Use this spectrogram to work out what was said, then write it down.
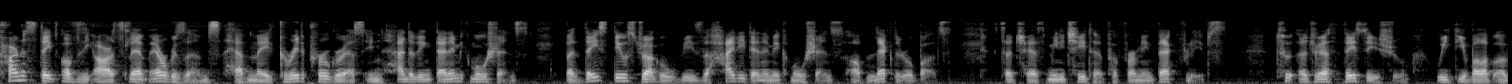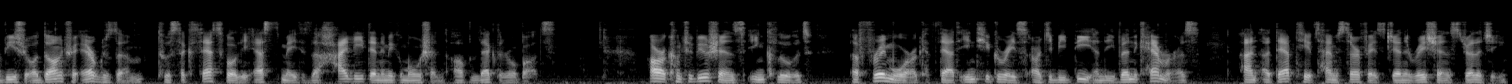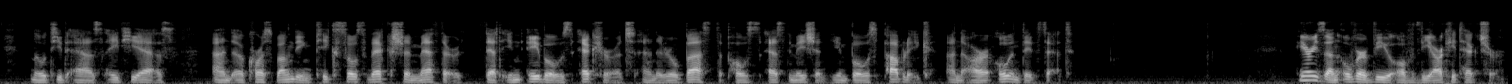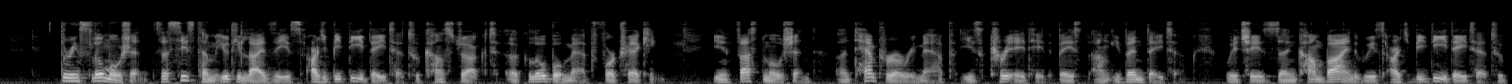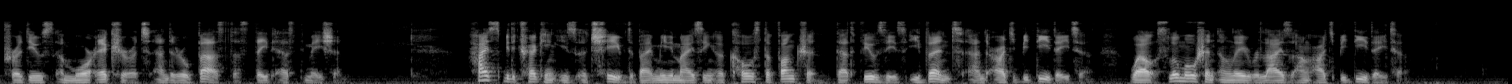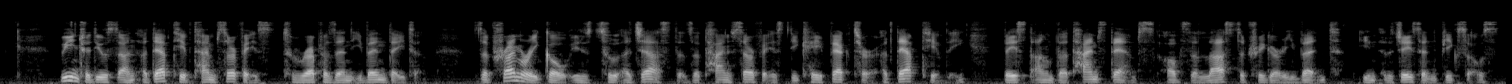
Current state-of-the-art SLAM algorithms have made great progress in handling dynamic motions, but they still struggle with the highly dynamic motions of legged robots, such as mini cheetah performing backflips. To address this issue, we developed a visual odometry algorithm to successfully estimate the highly dynamic motion of legged robots. Our contributions include a framework that integrates RGBD and event cameras an adaptive time surface generation strategy, noted as ATS, and a corresponding pixel selection method that enables accurate and robust pose estimation in both public and our own dataset. Here is an overview of the architecture. During slow motion, the system utilizes RGBD data to construct a global map for tracking. In fast motion, a temporary map is created based on event data, which is then combined with RGBD data to produce a more accurate and robust state estimation. High-speed tracking is achieved by minimizing a cost function that fuses event and RGBD data, while slow motion only relies on RGBD data. We introduced an adaptive time surface to represent event data. The primary goal is to adjust the time surface decay factor adaptively based on the timestamps of the last trigger event in adjacent pixels.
